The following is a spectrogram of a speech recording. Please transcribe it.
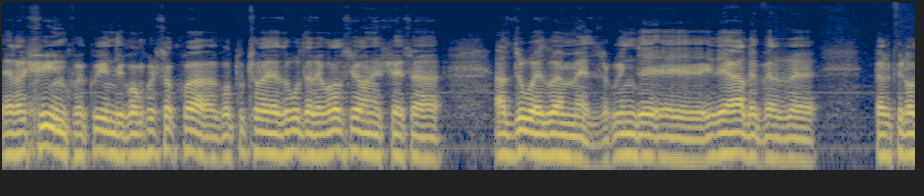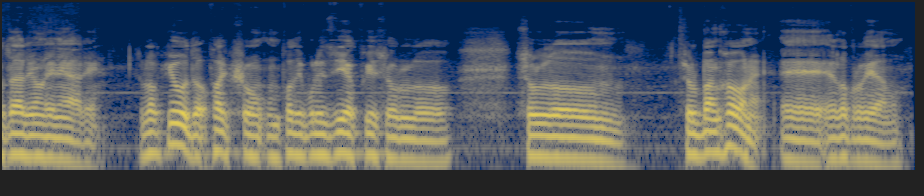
era 5 quindi con questo qua con tutte le dovute regolazioni è scesa a 2 2 e mezzo quindi è ideale per, per pilotare un lineare. Lo chiudo faccio un po' di pulizia qui sul, sul, sul bancone e, e lo proviamo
